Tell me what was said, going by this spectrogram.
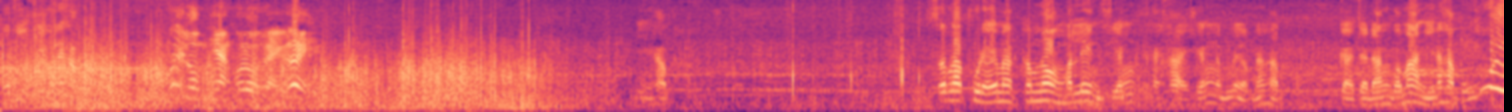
บ่มีฟิวเลยครับเฮ้ยลมแห้งเพราะเลยเอ้ยนี่ครับสำหรับผู้ใดมักทำนองบรรเลงเสียงคล้ายๆเสียงเนิบๆนะครับ ก็จะดังประมาณนี้นะครับอุ้ย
